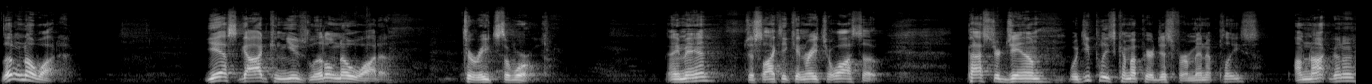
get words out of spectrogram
Little Nowata. Yes, God can use little Nowata to reach the world. Amen? Just like he can reach Owasso. Pastor Jim, would you please come up here just for a minute, please? I'm not gonna,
